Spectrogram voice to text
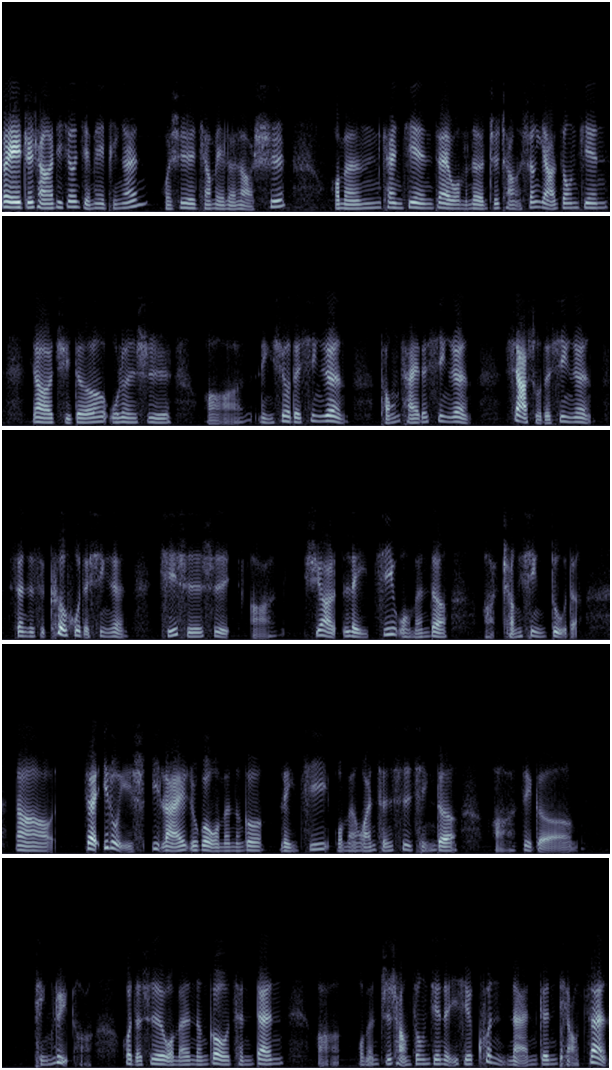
各位职场的弟兄姐妹平安，我是乔美伦老师。我们看见在我们的职场生涯中间，要取得无论是啊领袖的信任、同才的信任、下属的信任，甚至是客户的信任，其实是啊需要累积我们的啊诚信度的。那在一路以以来，如果我们能够累积我们完成事情的啊这个频率哈，或者是我们能够承担啊我们职场中间的一些困难跟挑战，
